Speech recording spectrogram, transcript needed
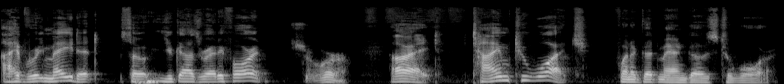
I have remade it. So you guys ready for it? Sure. All right. Time to watch when a good man goes to war.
